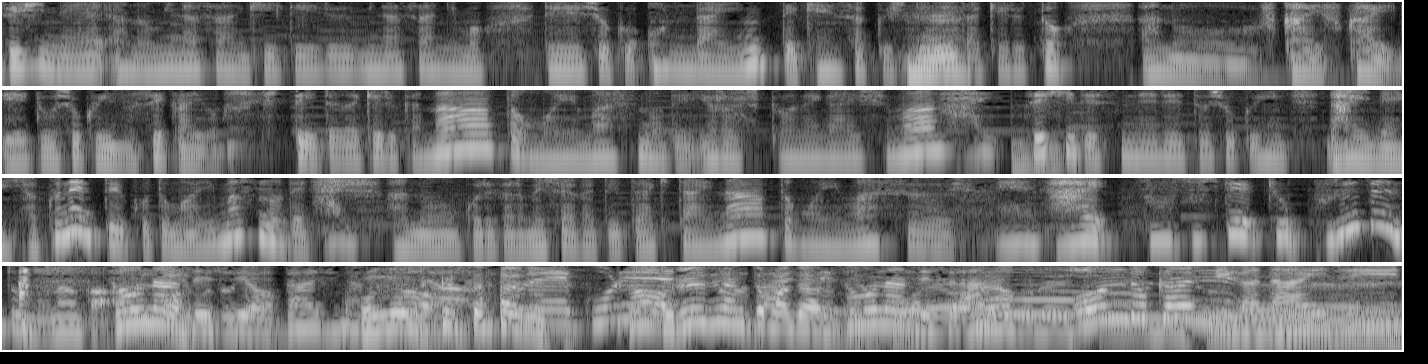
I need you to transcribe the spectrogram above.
ぜひねあの皆さん聞いている皆さんにも冷食オンラインって検索していただけると、あの深い深い冷凍食品の世界を知っていただけるかなと思いますのでよろしくお願いします。はいぜひですね冷凍食品来年100年ということもありますので、はい、あのこれから召し上がっていただきたいなと思います。そうですね。はい。そうそして今日プレゼントもなんかそうなんですよ。大事なんですよ。これこれプレゼントまであるそうなんです。あの温度管理が大事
